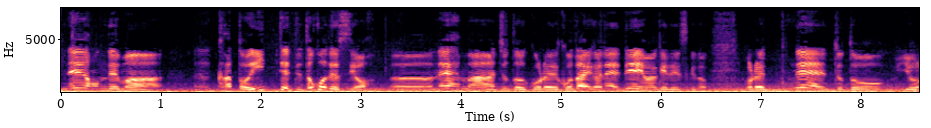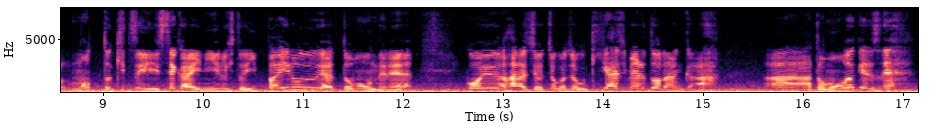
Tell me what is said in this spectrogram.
ー、ね、ほんでまあ、かといってってとこですよ。うんね、まあちょっとこれ答えがね、出へんわけですけど、これね、ちょっとよ、もっときつい世界にいる人いっぱいいるやと思うんでね、こういう話をちょこちょこ聞き始めるとなんか、あ、あーと思うわけですね。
